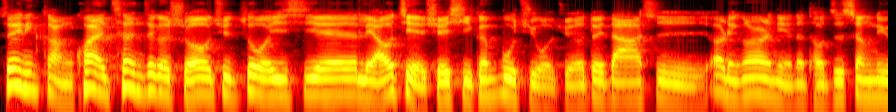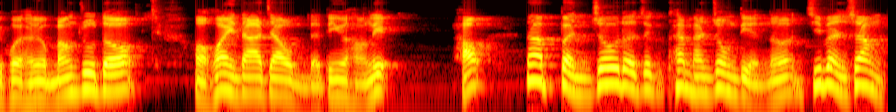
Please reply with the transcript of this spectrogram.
所以你赶快趁这个时候去做一些了解、学习跟布局，我觉得对大家是二零二二年的投资胜率会很有帮助的哦。哦，欢迎大家加入我们的订阅行列。好，那本周的这个看盘重点呢，基本上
